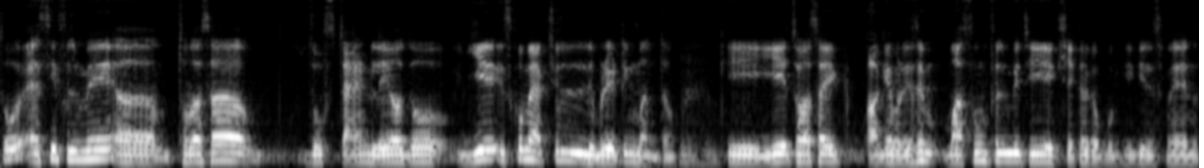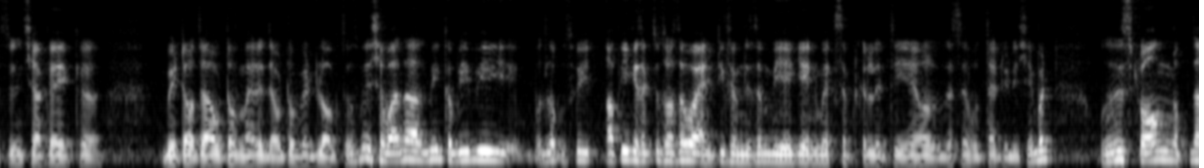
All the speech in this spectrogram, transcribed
तो ऐसी फ़िल्में थोड़ा सा जो स्टैंड ले और जो ये इसको मैं एक्चुअल लिबरेटिंग मानता हूँ कि ये थोड़ा सा एक आगे बढ़े जैसे मासूम फ़िल्म भी थी एक शेखर कपूर की कि जिसमें नसरुद्दीन शाह का एक बेटा होता है out of marriage out of wedlock तो उसमें शबाना आदमी कभी भी मतलब उसमें आप ये कह सकते हो थोड़ा सा वो एंटी फेमिनिज्म भी है कि इनमें एक्सेप्ट कर लेती हैं और जैसे होता है ट्रेडिशन बट उन्होंने स्ट्रॉन्ग अपना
